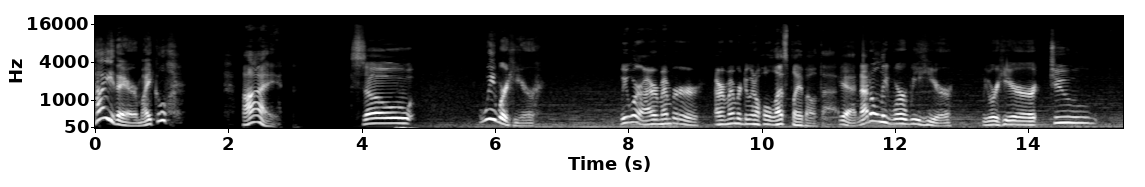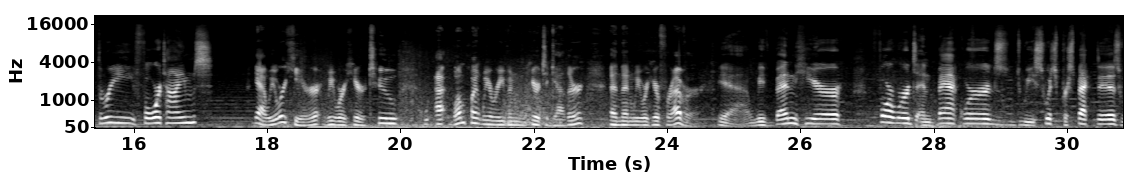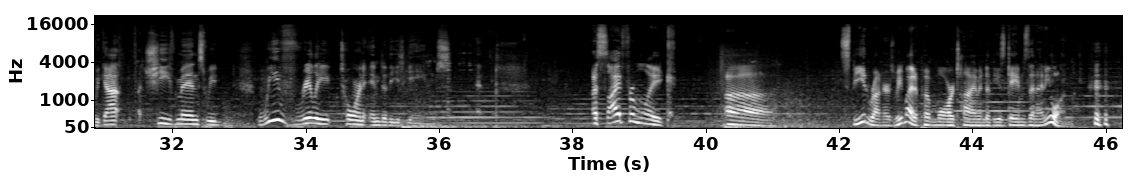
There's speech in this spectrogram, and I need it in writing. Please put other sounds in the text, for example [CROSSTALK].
Hi there, Michael. Hi. So, we were here. We were. I remember. I remember doing a whole let's play about that. Yeah, not only were we here, we were here two, three, four times. Yeah, we were here. We were here too. At one point, we were even here together, and then we were here forever. Yeah, we've been here forwards and backwards. We switched perspectives. We got achievements. We we've really torn into these games. Aside from like uh speedrunners, we might have put more time into these games than anyone. [LAUGHS]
